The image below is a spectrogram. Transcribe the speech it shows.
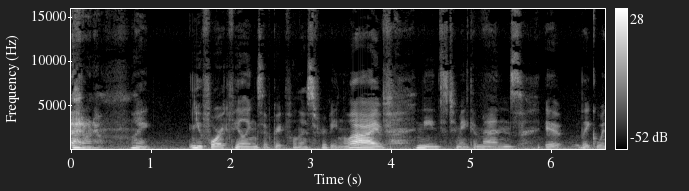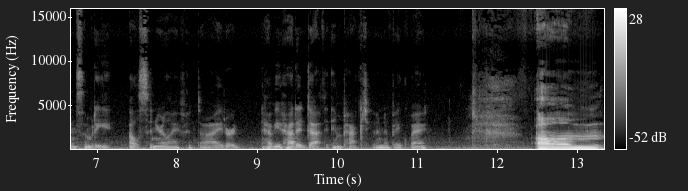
I don't know, like euphoric feelings of gratefulness for being alive, needs to make amends. It like when somebody else in your life had died, or have you had a death impact you in a big way? Um.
